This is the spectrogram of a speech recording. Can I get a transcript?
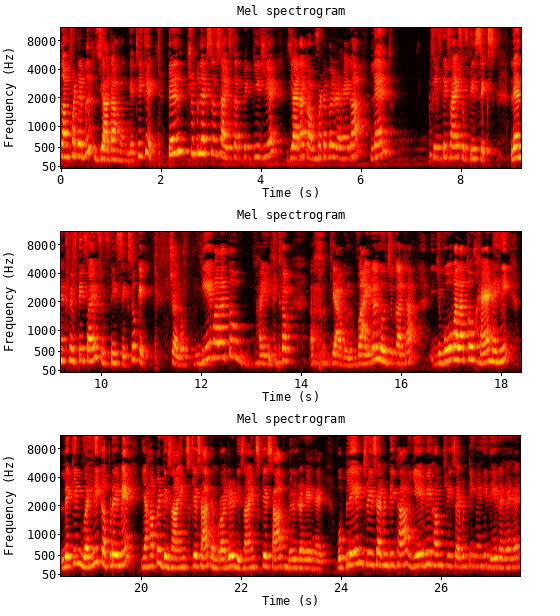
कंफर्टेबल ज़्यादा होंगे ठीक है? टिल ट्रिपल एक्सल साइज़ तक पिक कीजिए ज़्यादा कंफर्टेबल रहेगा। लेंथ 55 56 लेंथ 55 56 ओके चलो ये वाला तो भाई एकदम अह, क्या बोलूँ वायरल हो चुका था। वो वाला तो है नहीं, लेकिन वही कपड़े में यहाँ पे डिजाइन्स के साथ एम्ब्रॉयडरी डिजाइन्स के साथ मिल रहे हैं। वो प्लेन 370 था, ये भी हम 370 में ही दे रहे हैं।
